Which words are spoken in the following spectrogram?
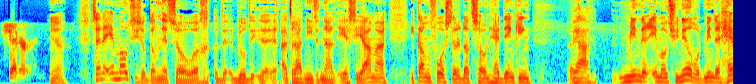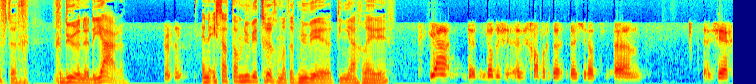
verder. Ja. Zijn de emoties ook dan net zo... Uh, de, ik bedoel, de, uiteraard niet na het eerste jaar... maar ik kan me voorstellen dat zo'n herdenking... Uh, ja, minder emotioneel wordt, minder heftig gedurende de jaren. Mm -hmm. En is dat dan nu weer terug, omdat het nu weer tien jaar geleden is? Ja, dat is, grappig dat, dat je dat um, zegt.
